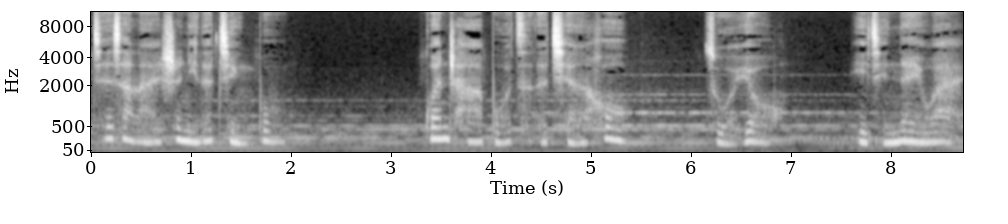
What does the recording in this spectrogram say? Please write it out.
接下来是你的颈部，观察脖子的前后、左右以及内外。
